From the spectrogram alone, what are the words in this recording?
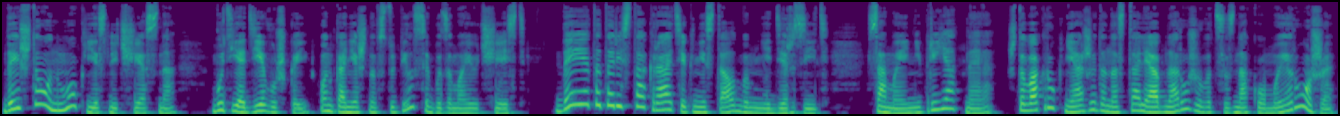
Да и что он мог, если честно? Будь я девушкой, он, конечно, вступился бы за мою честь. Да и этот аристократик не стал бы мне дерзить. Самое неприятное, что вокруг неожиданно стали обнаруживаться знакомые рожи.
